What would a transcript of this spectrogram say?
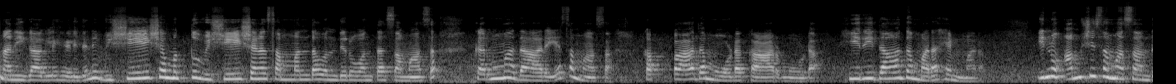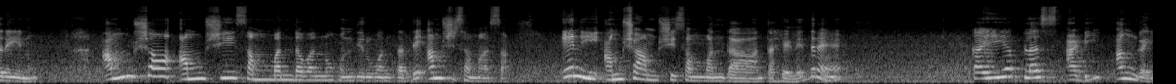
ನಾನು ಈಗಾಗಲೇ ಹೇಳಿದ್ದೇನೆ. ವಿಶೇಷ ಮತ್ತು ವಿಶೇಷಣ ಸಂಬಂಧ ಹೊಂದಿರುವಂಥ ಸಮಾಸ ಕರ್ಮಧಾರೆಯ ಸಮಾಸ. ಕಪ್ಪಾದ ಮೋಡ ಕಾರ್ಮೋಡ ಹಿರಿದಾದ ಮರ, ಹೆಮ್ಮರ. ಇನ್ನು ಅಂಶಿ ಸಮಾಸ ಅಂದರೆ ಏನು? ಅಂಶ, ಅಂಶಿ ಸಂಬಂಧವನ್ನು ಹೊಂದಿರುವಂಥದ್ದೇ ಅಂಶಿ ಸಮಾಸ. ಏನು ಈ ಅಂಶ, ಅಂಶಿ ಸಂಬಂಧ ಅಂತ ಹೇಳಿದರೆ, ಕೈಯ ಪ್ಲಸ್ ಅಡಿ ಅಂಗೈ.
